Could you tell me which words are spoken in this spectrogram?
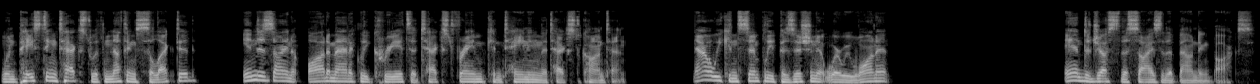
When pasting text with nothing selected, InDesign automatically creates a text frame containing the text content. Now we can simply position it where we want it and adjust the size of the bounding box.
